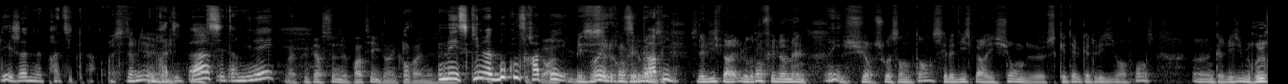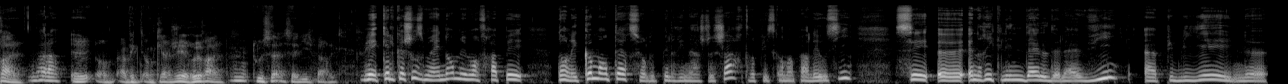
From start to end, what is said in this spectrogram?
les jeunes ne pratiquent pas. Ah, c'est terminé. Ne pratiquent pas, c'est terminé. Bah, plus personne ne pratique dans les campagnes. Mais ce qui m'a beaucoup frappé, c'est ça le grand phénomène. le grand phénomène sur 60 ans, c'est la disparition de ce qu'était le catholicisme en France, un catholicisme rural, voilà. et, avec un clergé rural. Mm. Tout ça, ça a disparu. Mais quelque chose m'a énormément frappé dans les commentaires sur le pèlerinage de Chartres, puisqu'on en parlait aussi. C'est euh, Henrik Lindel de La Vie a publié une,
